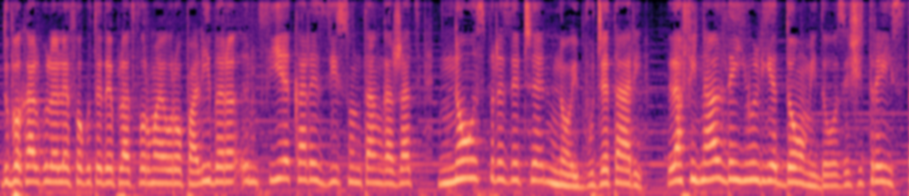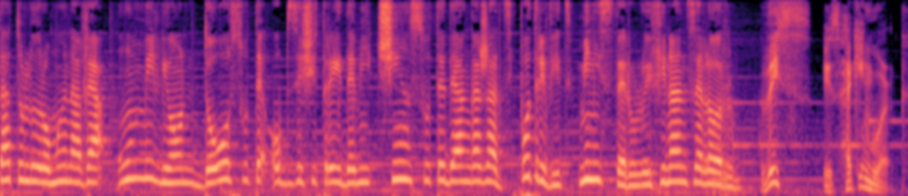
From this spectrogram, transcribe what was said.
După calculele făcute de platforma Europa Liberă, în fiecare zi sunt angajați 19 noi bugetari. La final de iulie 2023, statul român avea 1.283.500 de angajați, potrivit Ministerului Finanțelor. This is Hacking Work.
